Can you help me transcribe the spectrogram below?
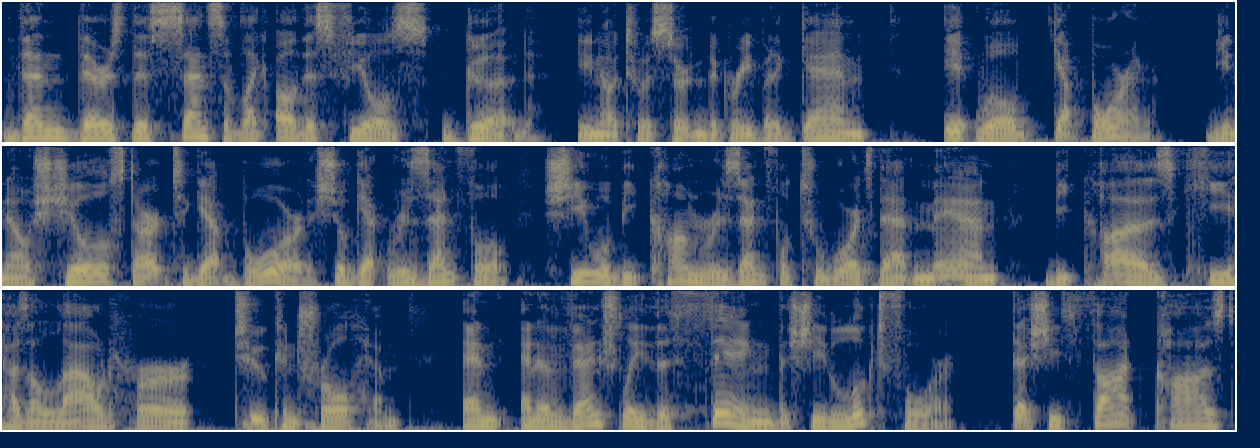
then there's this sense of like, oh, this feels good, you know, to a certain degree. But again, it will get boring. You know, she'll start to get bored. She'll get resentful. She will become resentful towards that man because he has allowed her to control him. And and eventually the thing that she looked for that she thought caused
